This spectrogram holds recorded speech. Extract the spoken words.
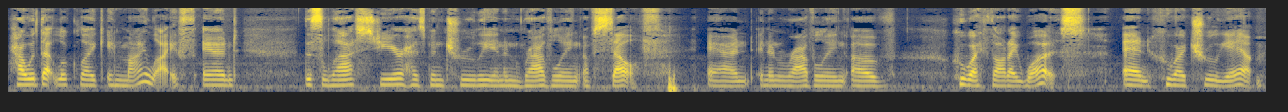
How would that look like in my life? And this last year has been truly an unraveling of self and an unraveling of who I thought I was and who I truly am.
